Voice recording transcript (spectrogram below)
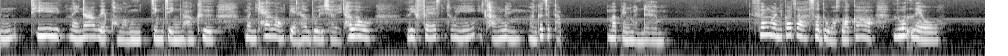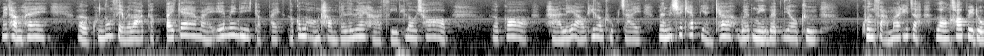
นต์ที่ในหน้าเว็บของเราจริงๆนะคะคือมันแค่ลองเปลี่ยนให้เราดูเฉย ถ้าเรารีเฟซตรงนี้อีกครั้งหนึ่ง มันก็จะกลับมาเป็นเหมือนเดิม ซึ่งมันก็จะสะดวกแล้วก็รวดเร็ว ไม่ทำให้คุณต้องเสียเวลากลับไปแก้ใหม่ เอ๊ะไม่ดีกลับไป แล้วก็ลองทำไปเรื่อยๆ หาสีที่เราชอบ แล้วก็หาเลเยอร์ที่เราถูกใจ มันไม่ใช่แค่เปลี่ยนแค่เว็บนี้เว็บเดียวคือ คุณสามารถที่จะลองเข้าไปดู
